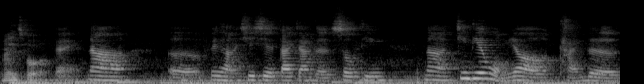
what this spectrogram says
没错。对，那呃，非常谢谢大家的收听。那今天我们要谈的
